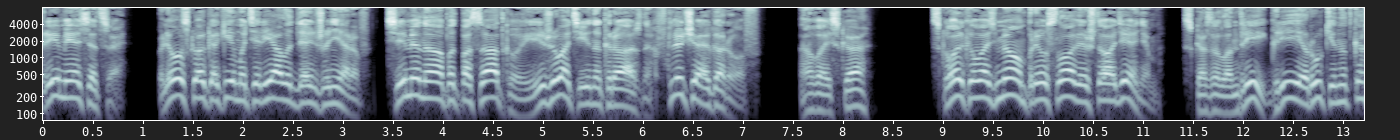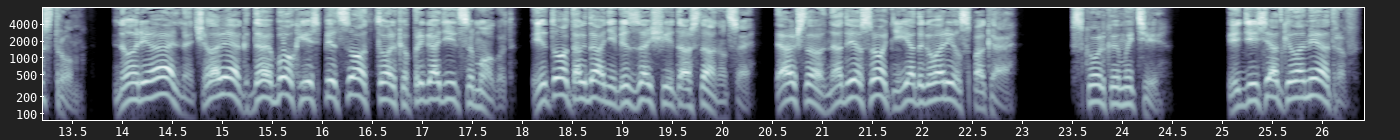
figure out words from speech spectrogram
Три месяца. Плюс кое-какие материалы для инженеров. Семена под посадку и животинок разных, включая горов. А войска? Сколько возьмем при условии, что оденем? — сказал Андрей, грея руки над костром. Но реально, человек, дай бог, есть пятьсот, только пригодиться могут. И то тогда они без защиты останутся. Так что на две сотни я договорился пока. Сколько им идти? Пятьдесят километров.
